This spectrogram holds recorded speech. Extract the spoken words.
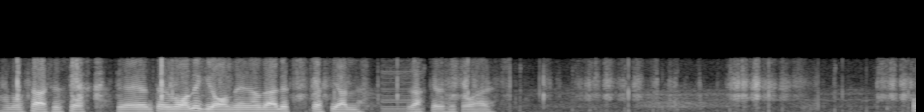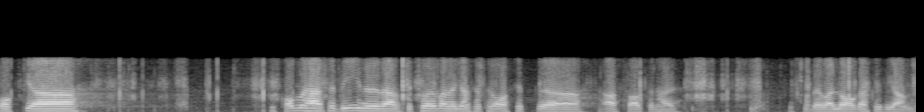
Av någon särskild sort. Det är inte en vanlig gran, det är en väldigt speciell rackare som står här. Och eh, vi kommer här förbi nu i vänsterkurvan, det är ganska trasigt eh, asfalten här. Det skulle behöva lagas lite grann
